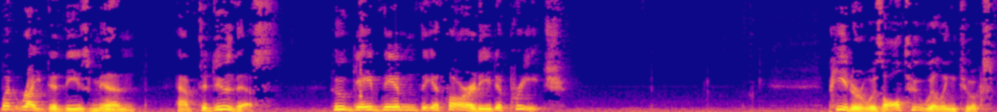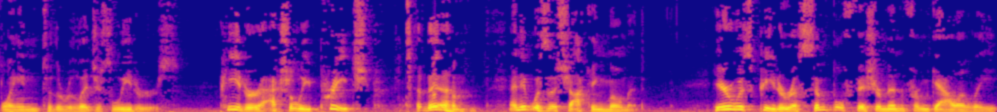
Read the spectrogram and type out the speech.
What right did these men have to do this? Who gave them the authority to preach? Peter was all too willing to explain to the religious leaders. Peter actually preached to them, and it was a shocking moment. Here was Peter, a simple fisherman from Galilee,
